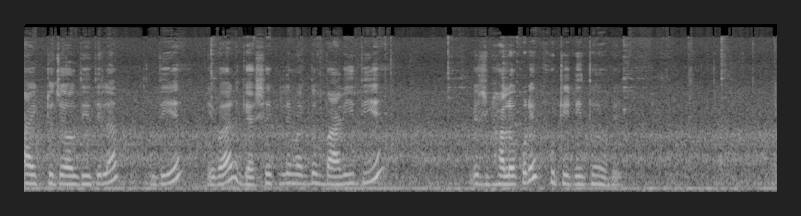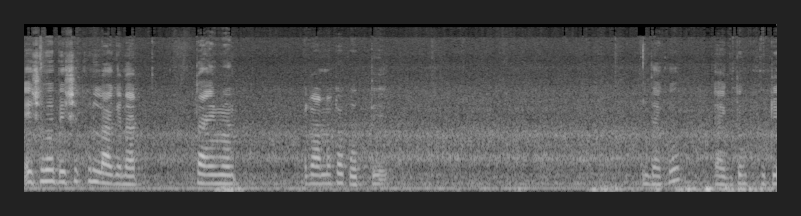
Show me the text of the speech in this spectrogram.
আর একটু জল দিয়ে দিলাম। দিয়ে এবার গ্যাসের ফ্লেম একদম বাড়িয়ে দিয়ে বেশ ভালো করে ফুটিয়ে নিতে হবে। এই সময় বেশিক্ষণ লাগে না টাইম রান্নাটা করতে। দেখো, একদম ফুটে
